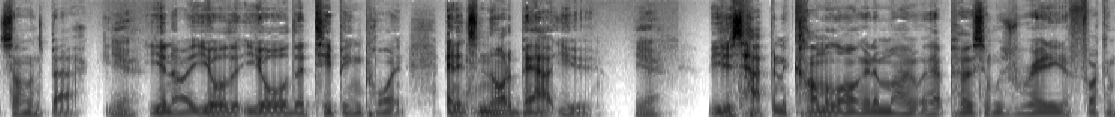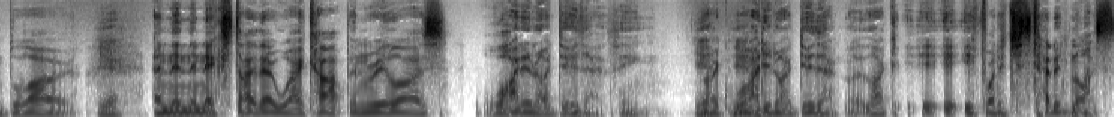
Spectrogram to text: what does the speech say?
someone's back. Yeah. You know, you're the you're the tipping point, and it's not about you. Yeah. You just happen to come along at a moment when that person was ready to fucking blow, Yeah. and then the next day they wake up and realize, why did I do that thing? Yeah, like, yeah. why did I do that? Like, if I'd have just had a nice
